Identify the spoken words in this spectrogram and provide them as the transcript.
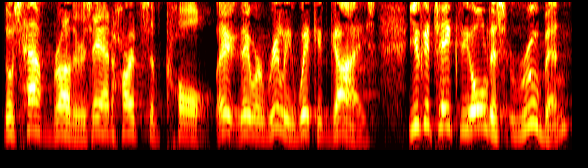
those half brothers, they had hearts of coal. They, they were really wicked guys. You could take the oldest, Reuben,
